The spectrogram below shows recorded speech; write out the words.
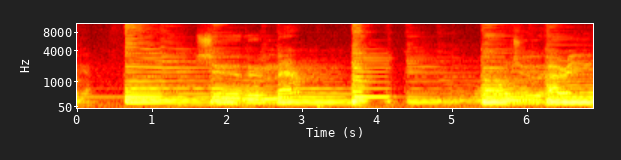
again. Sugar man, won't you hurry?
